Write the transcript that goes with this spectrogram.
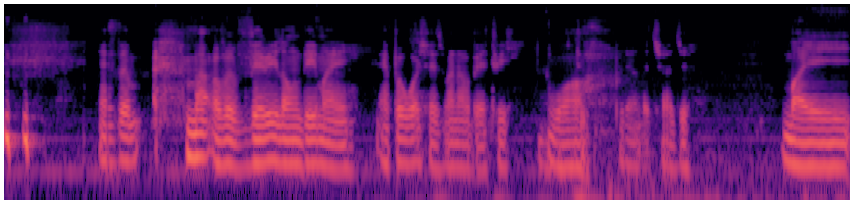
As the mark of a very long day, my Apple Watch has run out of battery. Wow. Put it on the charger. My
